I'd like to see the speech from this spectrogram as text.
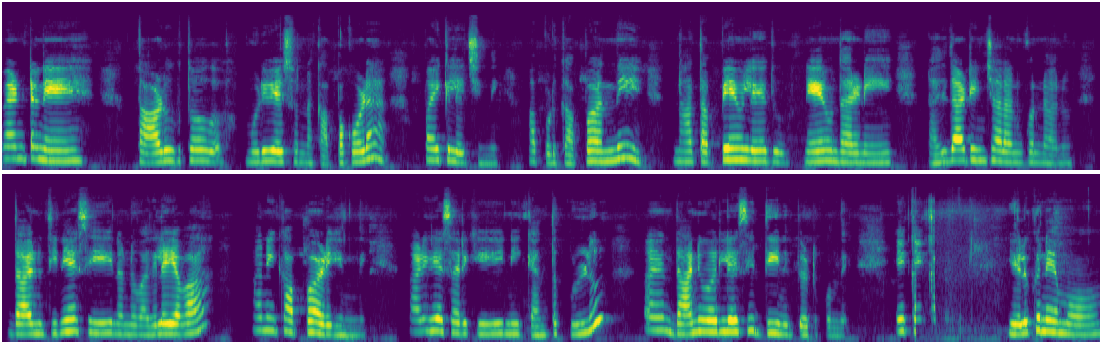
వెంటనే తాడుతో ముడివేసున్న కప్ప కూడా పైకి లేచింది. అప్పుడు కప్ప అంది నా తప్పేం లేదు. నేను దానిని నది దాటించాలనుకున్నాను. దాన్ని తినేసి నన్ను వదిలేయవా? అని కప్ప అడిగింది. అడిగేసరికి నీకెంత కుళ్ళు? అని దాన్ని వదిలేసి దీన్ని పెట్టుకుంది ఇక ఎలుకనేమో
